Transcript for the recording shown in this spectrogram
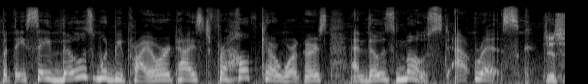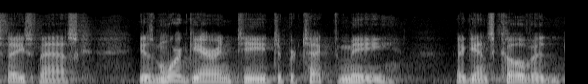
but they say those would be prioritized for healthcare workers and those most at risk. This face mask is more guaranteed to protect me against COVID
